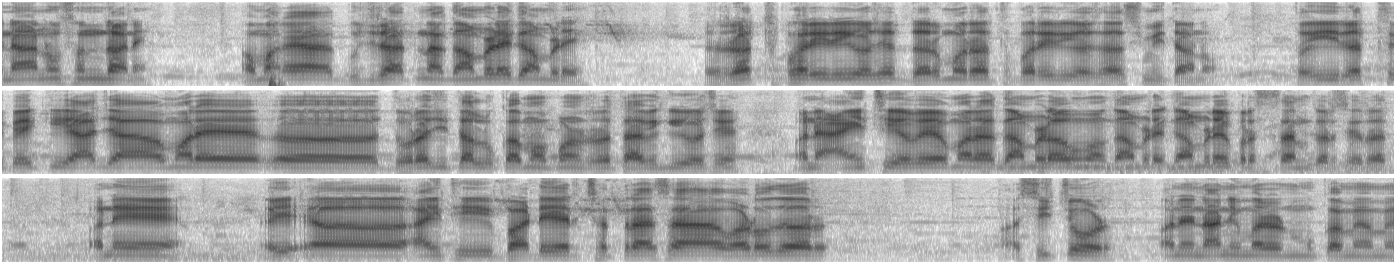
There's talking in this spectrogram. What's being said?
એના અનુસંધાને અમારા ગુજરાતના ગામડે ગામડે રથ ફરી રહ્યો છે, ધર્મ રથ ફરી રહ્યો છે અસ્મિતાનો. તો એ રથ પૈકી આજ આ અમારે ધોરાજી તાલુકામાં પણ રથ આવી ગયો છે અને અહીંથી હવે અમારા ગામડાઓમાં ગામડે ગામડે પ્રસ્થાન કરશે રથ. અને અહીંથી ભાડેર, છત્રાસા, વાડોદર, સિચોડ અને નાની મરણ મુકામે અમે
